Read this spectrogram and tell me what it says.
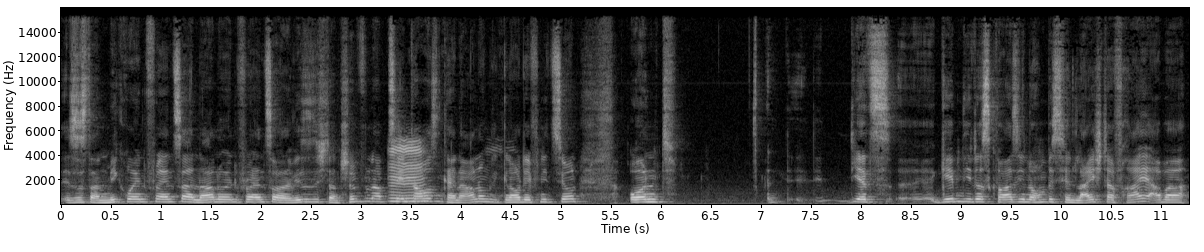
ist es dann Mikro-Influencer, Nano-Influencer oder wie sie sich dann schimpfen ab 10.000? Mhm. Keine Ahnung, die genaue Definition. Und jetzt äh, geben die das quasi noch ein bisschen leichter frei, aber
